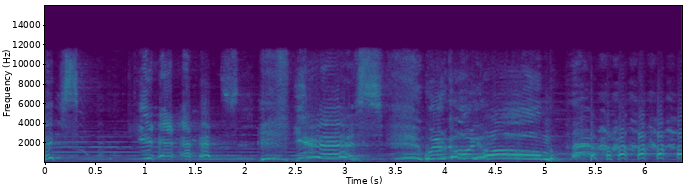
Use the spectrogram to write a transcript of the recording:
Yes! Yes! Yes! We're going home!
